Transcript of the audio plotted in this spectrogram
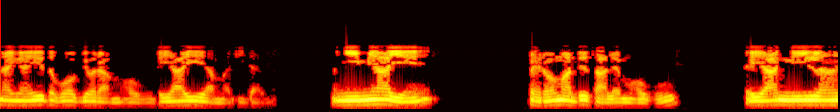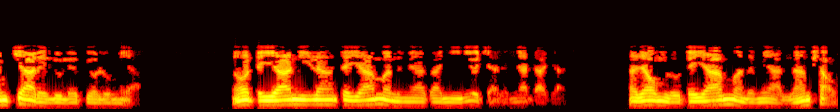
နိုင်ငံရေးသဘောပြောတာမဟုတ်ဘူး တရားရေးရမှာဒီတိုင်းမညီမျှရင် ဘယ်တော့မှ သစ္စာလည်းမဟုတ်ဘူး တရားနီလန်းကြတယ်လို့လည်း ပြောလို့မရနော်တရားနီလန်း တရားမှန်သမျှက ညီညွတ်ကြတယ်မြတ်တာကြတယ် ဒါကြောင့်မလို့ တရားမှန်သမျှ လမ်းဖြောက်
